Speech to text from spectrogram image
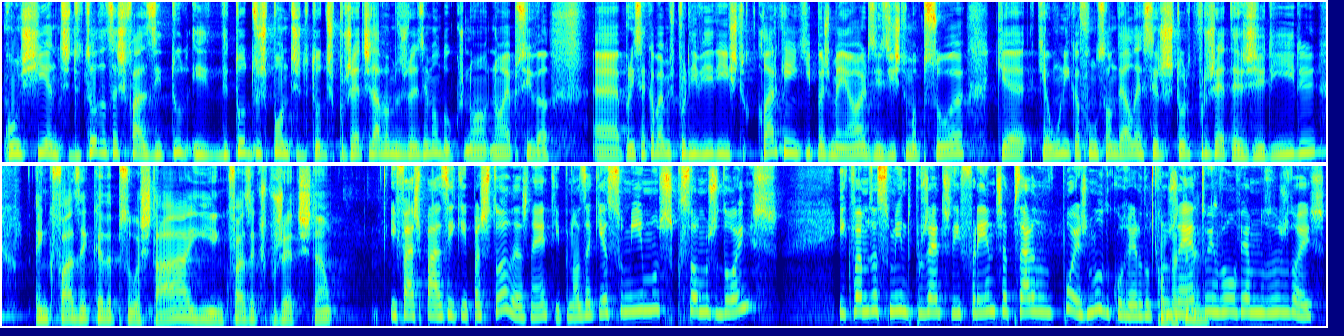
conscientes de todas as fases e, tudo, e de todos os pontos de todos os projetos, dávamos os dois em malucos. Não, não é possível. Uh, por isso acabamos por dividir isto. Claro que em equipas maiores existe uma pessoa que a, que a única função dela é ser gestor de projeto, é gerir em que fase é que cada pessoa está e em que fase é que os projetos estão. E faz para as equipas todas, né? Tipo, nós aqui assumimos que somos dois e que vamos assumindo projetos diferentes, apesar de depois, no decorrer do projeto, envolvemos os dois.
